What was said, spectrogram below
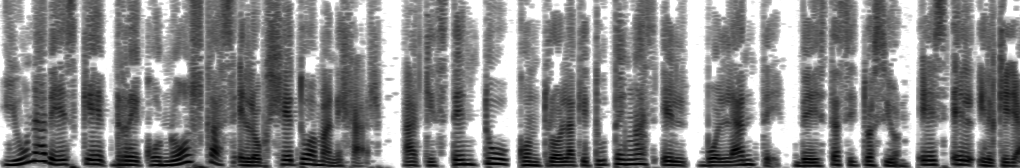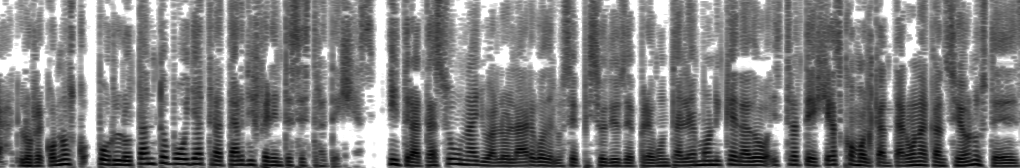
Y una vez que reconozcas el objeto a manejar, a que esté en tu control, a que tú tengas el volante de esta situación, es el, el que ya lo reconozco. Por lo tanto, voy a tratar diferentes estrategias. Y tratas una, yo a lo largo de los episodios de Pregúntale a Mónica he dado estrategias como el cantar una canción. Ustedes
